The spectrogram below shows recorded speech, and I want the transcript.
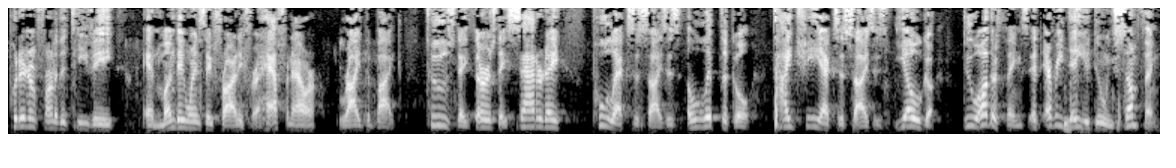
Put it in front of the TV and Monday, Wednesday, Friday for a half an hour, ride the bike. Tuesday, Thursday, Saturday, pool exercises, elliptical, Tai Chi exercises, yoga, do other things. And every day you're doing something.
